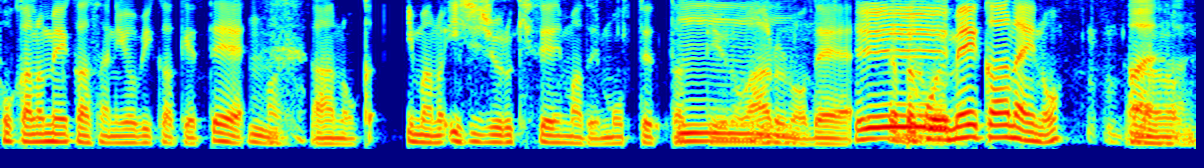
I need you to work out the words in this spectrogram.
他のメーカーさんに呼びかけて、うん。あのか今の1ジュール規制まで持ってったっていうのがあるので、やっぱりこういうメーカー内のあの、はい。はい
